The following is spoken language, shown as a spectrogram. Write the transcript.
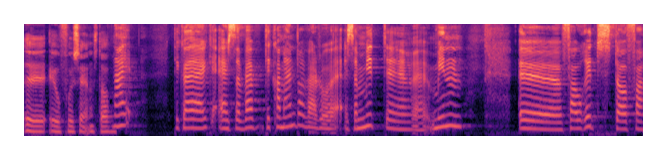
øh, euforiserende stoffer? Nej, det gør jeg ikke. Altså, hvad, det kommer an på, hvad du... Altså, mit, øh, mine øh, favoritstoffer,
